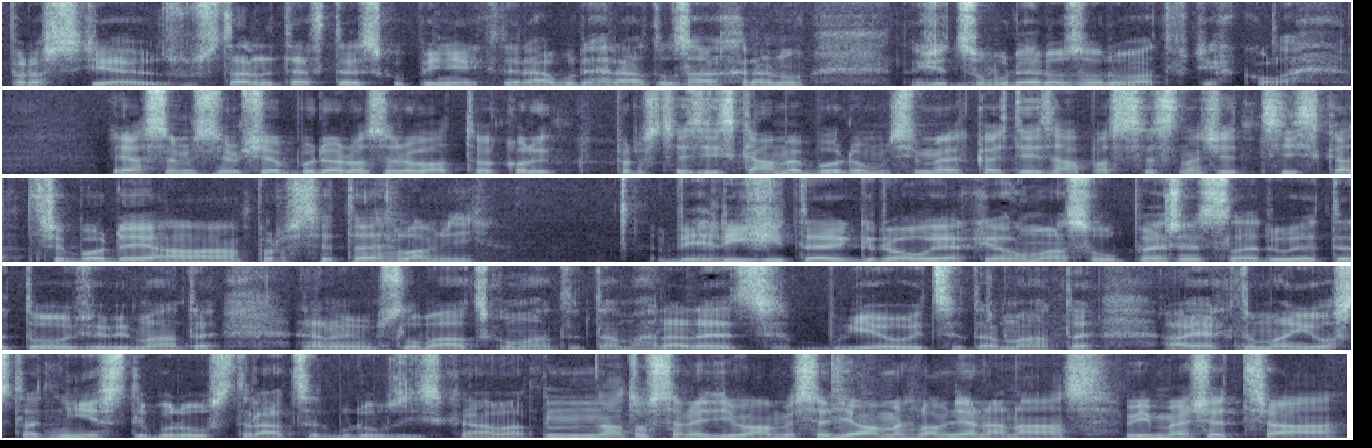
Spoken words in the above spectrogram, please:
prostě zůstanete v té skupině, která bude hrát o záchranu. Takže co bude rozhodovat v těch kolech? Já si myslím, že bude rozhodovat to, kolik prostě získáme bodů. Musíme každý zápas se snažit získat tři body a prostě to je hlavní. Vyhlížíte, kdo, jakého má soupeře, sledujete to, že vy máte, já nevím, Slovácko, máte tam Hradec, Budějovice tam máte, a jak to mají ostatní, jestli budou ztrácet, budou získávat? Mm, na to se nedíváme, my se díváme hlavně na nás. Víme, že třeba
